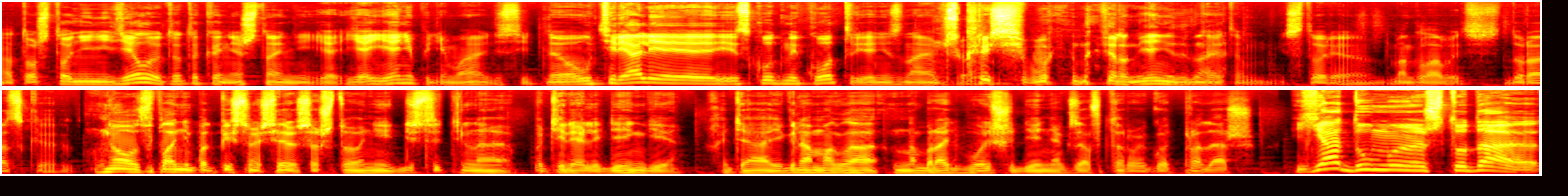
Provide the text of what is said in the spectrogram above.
А то, что они не делают, это, конечно, они, я, я, я не понимаю, действительно. Утеряли искудный код, я не знаю. Скорее всего, наверное, я не знаю. Там история могла быть дурацкая. Ну, вот в плане подписанного сервиса, что они действительно потеряли деньги, хотя игра могла набрать больше денег за второй год продаж. Я думаю, что да,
